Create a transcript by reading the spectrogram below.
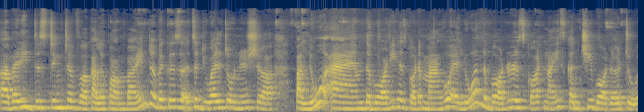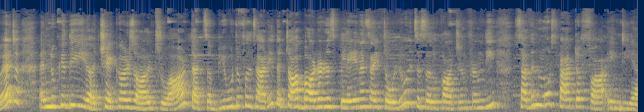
a very distinctive uh, color combined because it's a dual tonish uh, pallu and the body has got a mango yellow and the border has got nice kanchi border to it. And look at the uh, checkers all throughout. That's a beautiful sari. The top border is plain as I told you. It's a silk cotton from the southernmost part of uh, India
